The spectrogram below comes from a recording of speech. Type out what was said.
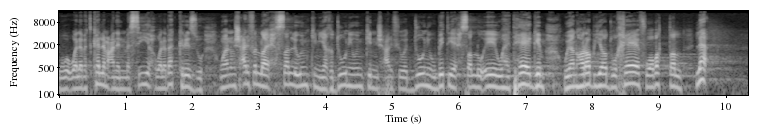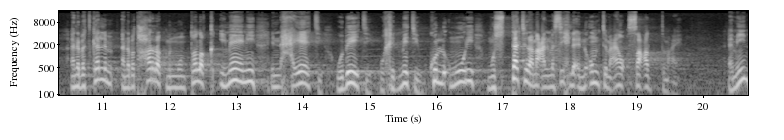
ولا بتكلم عن المسيح ولا بكرز و... وأنا مش عارف إيه اللي هيحصل لي ويمكن ياخدوني ويمكن مش عارف يودوني وبيتي يحصل له إيه وهتهاجم ويا نهار أبيض وخاف وأبطل. لا أنا بتكلم أنا بتحرك من منطلق إيماني إن حياتي وبيتي وخدمتي وكل أموري مستترة مع المسيح لأن قمت معاه وصعدت معاه. آمين.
